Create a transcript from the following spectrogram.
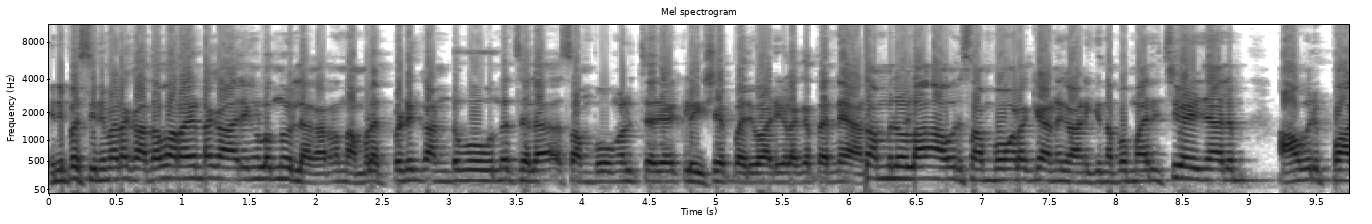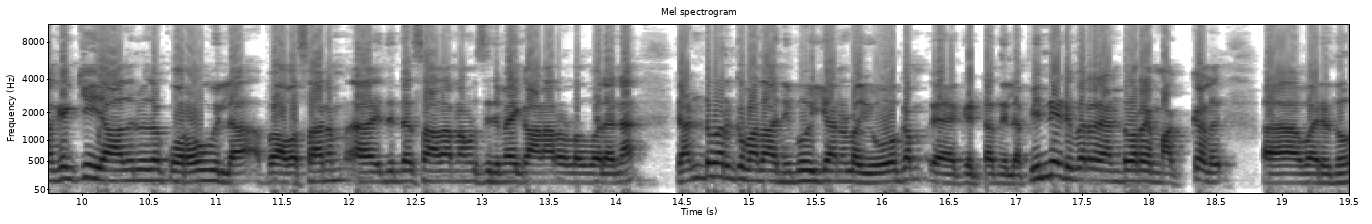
ഇനിയിപ്പോ സിനിമയുടെ കഥ പറയേണ്ട കാര്യങ്ങളൊന്നുമില്ല. കാരണം നമ്മൾ എപ്പോഴും കണ്ടുപോകുന്ന ചില സംഭവങ്ങൾ ചെറിയ ക്ലീശ പരിപാടികളൊക്കെ തന്നെയാണ്. തമ്മിലുള്ള ആ ഒരു സംഭവങ്ങളൊക്കെയാണ് കാണിക്കുന്നത്. അപ്പൊ മരിച്ചു കഴിഞ്ഞാലും ആ ഒരു പകയ്ക്ക് യാതൊരുവിധ കുറവുമില്ല. അപ്പൊ അവസാനം ഇതിന്റെ സാധാരണ നമ്മൾ സിനിമയിൽ കാണാറുള്ളത് പോലെ തന്നെ രണ്ടുപേർക്കും അത് അനുഭവിക്കാനുള്ള യോഗം കിട്ടുന്നില്ല. പിന്നീട് ഇവരുടെ രണ്ടുപേരുടെ മക്കൾ വരുന്നു.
